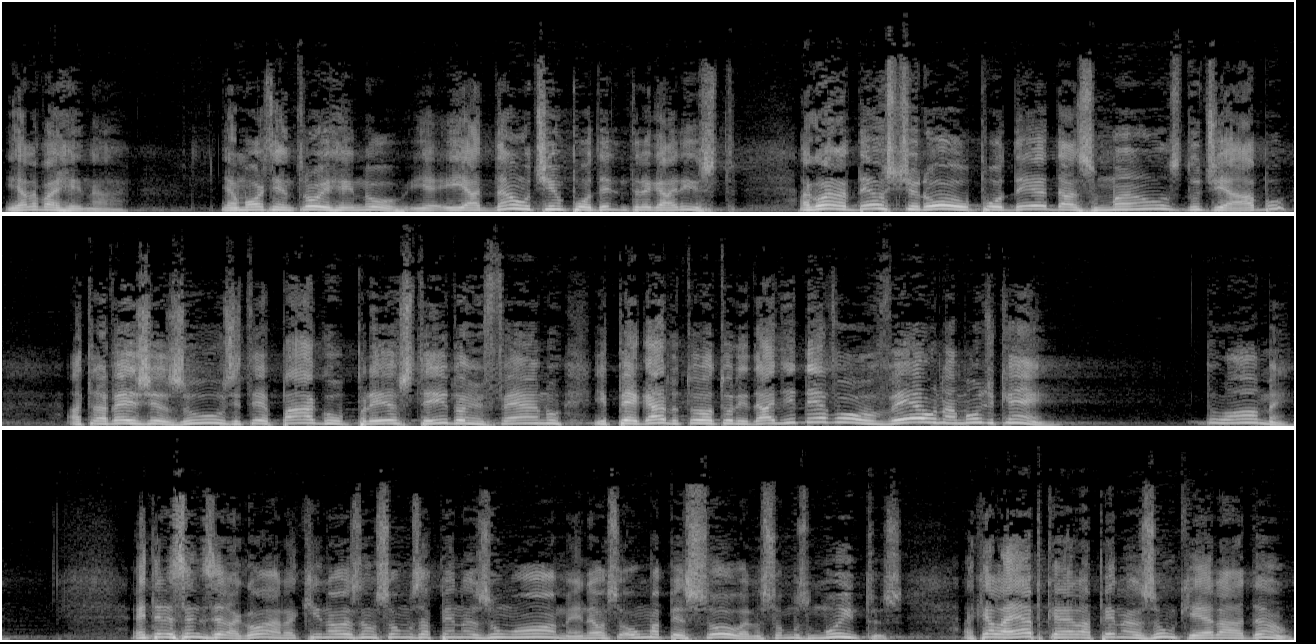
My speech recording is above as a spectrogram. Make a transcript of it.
E ela vai reinar. E a morte entrou e reinou. E, e Adão tinha o poder de entregar isto. Agora, Deus tirou o poder das mãos do diabo, através de Jesus, e ter pago o preço, ter ido ao inferno e pegado toda a autoridade e devolveu na mão de quem? Do homem. É interessante dizer agora que nós não somos apenas um homem, né? uma pessoa, nós somos muitos. Aquela época era apenas um, que era Adão.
